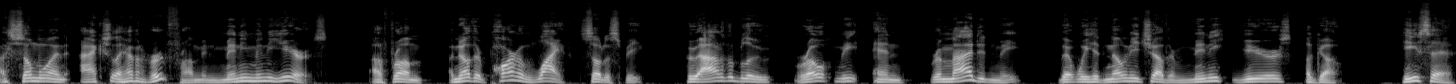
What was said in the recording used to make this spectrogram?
uh, someone I actually haven't heard from in many, many years, uh, from another part of life, so to speak, who out of the blue wrote me and reminded me that we had known each other many years ago. He said,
